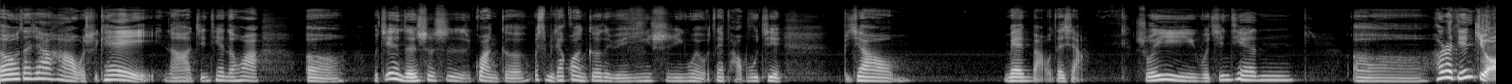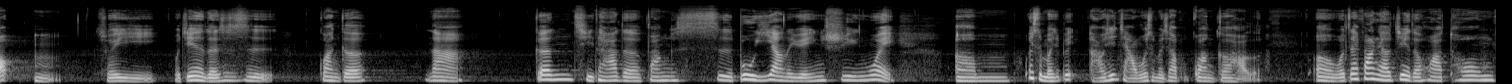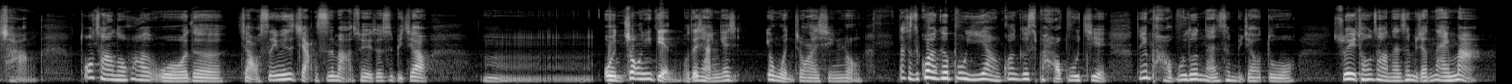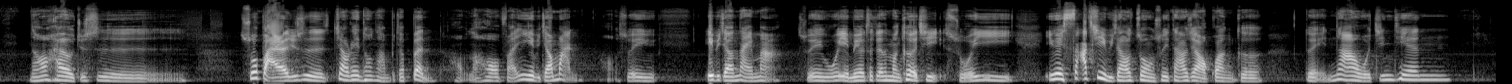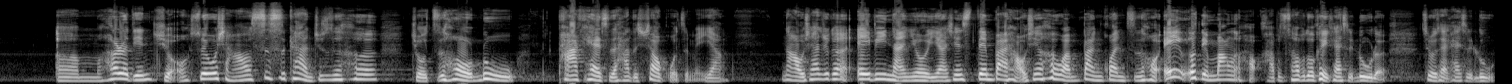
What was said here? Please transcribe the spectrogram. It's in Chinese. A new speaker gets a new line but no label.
Hello，大家好，我是 K。那今天的话，呃，我今天的人设是冠哥。为什么叫冠哥的原因，是因为我在跑步界比较 man 吧，我在想，所以我今天呃喝了点酒，嗯，所以我今天的人设是冠哥。那跟其他的方式不一样的原因，是因为，嗯，为什么就被？好，先讲为什么叫冠哥好了。呃，我在芳疗界的话，通常通常的话，我的角色因为是讲师嘛，所以都是比较嗯稳重一点。我在想，应该用稳重来形容。那可是冠哥不一样，冠哥是跑步界，因为跑步都男生比较多，所以通常男生比较耐骂。然后还有就是说白了，就是教练通常比较笨，好，然后反应也比较慢，好，所以也比较耐骂。所以我也没有这个那么客气。所以因为杀气比较重，所以大家叫我冠哥。对，那我今天嗯喝了点酒，所以我想要试试看，就是喝酒之后录 podcast 它的效果怎么样？那我现在就跟 A B 男友一样，先 stand by 好，我先喝完半罐之后，哎，有点懵了，好，差不差不多可以开始录了，所以我才开始录。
